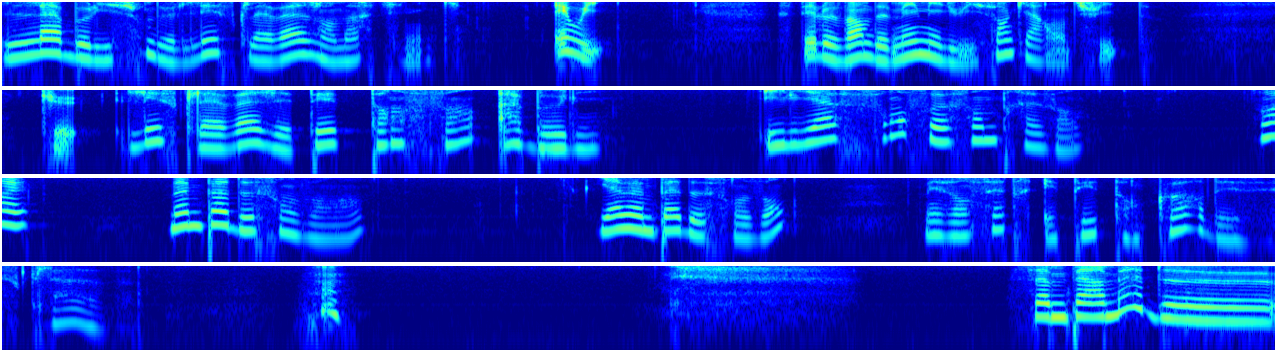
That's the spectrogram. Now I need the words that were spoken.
l'abolition de l'esclavage en Martinique. Et oui, c'était le 22 mai 1848 que l'esclavage était enfin aboli. Il y a 173 ans. Ouais, même pas 200 ans. Hein. Il n'y a même pas 200 ans, mes ancêtres étaient encore des esclaves. Hum. Ça me permet de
